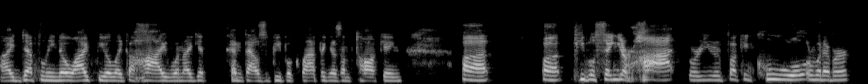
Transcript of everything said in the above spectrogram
I definitely know I feel like a high when I get 10,000 people clapping as I'm talking. Uh, uh, people saying you're hot or you're fucking cool or whatever,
